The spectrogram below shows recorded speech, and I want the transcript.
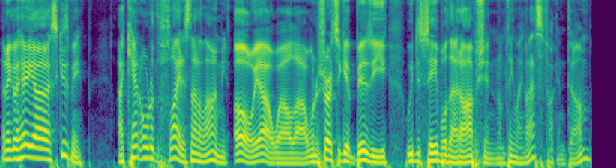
And I go, hey, uh, excuse me. I can't order the flight. It's not allowing me. Oh, yeah. Well, uh, when it starts to get busy, we disable that option. And I'm thinking, like, well, that's fucking dumb.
